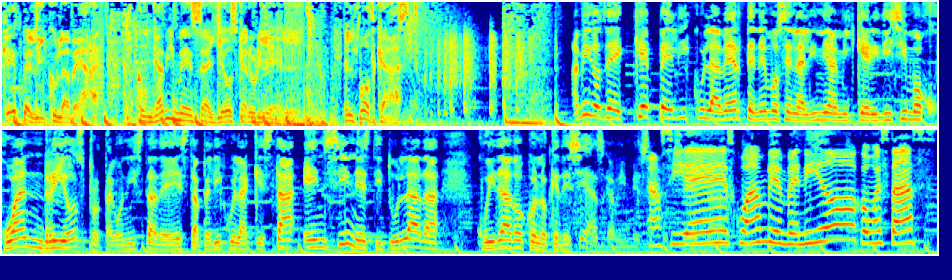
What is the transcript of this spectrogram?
qué película ver. Con Gaby Mesa y Oscar Uriel. El podcast. Amigos de qué película ver, tenemos en la línea a mi queridísimo Juan Ríos, protagonista de esta película que está en cines titulada Cuidado con lo que deseas, Gaby Mesa. Así es, Juan, bienvenido, ¿cómo estás?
